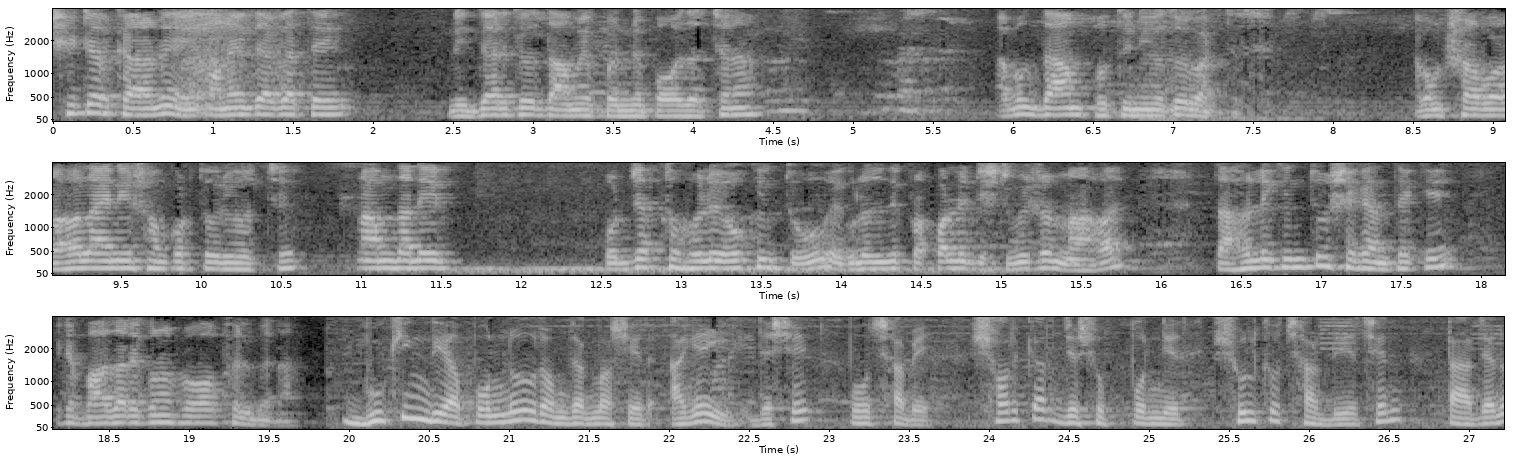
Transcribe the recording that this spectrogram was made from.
সেটার কারণে অনেক জায়গাতে নির্ধারিত দামে পণ্য পাওয়া যাচ্ছে না এবং দাম প্রতিনিয়ত বাড়তেছে এবং সরবরাহ লাইনে সংকট তৈরি হচ্ছে। আমদানির পর্যাপ্ত হলেও কিন্তু এগুলো যদি প্রপারলি ডিস্ট্রিবিউশন না হয়, তাহলে কিন্তু সেখান থেকে এটা বাজারে কোনো প্রভাব ফেলবে না। বুকিং দেওয়া পণ্য রমজান মাসের আগেই দেশে পৌঁছাবে। সরকার যেসব পণ্যের শুল্ক ছাড় দিয়েছেন, তা যেন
